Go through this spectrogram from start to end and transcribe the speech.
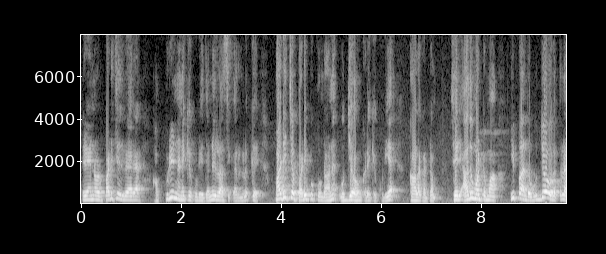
என்னோட படித்தது வேறு. அப்படின்னு நினைக்கக்கூடிய தனுர் ராசிக்காரங்களுக்கு படித்த படிப்புக்கு உண்டான உத்தியோகம் கிடைக்கக்கூடிய காலகட்டம். சரி அது மட்டுமா? இப்போ அந்த உத்தியோகத்தில்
